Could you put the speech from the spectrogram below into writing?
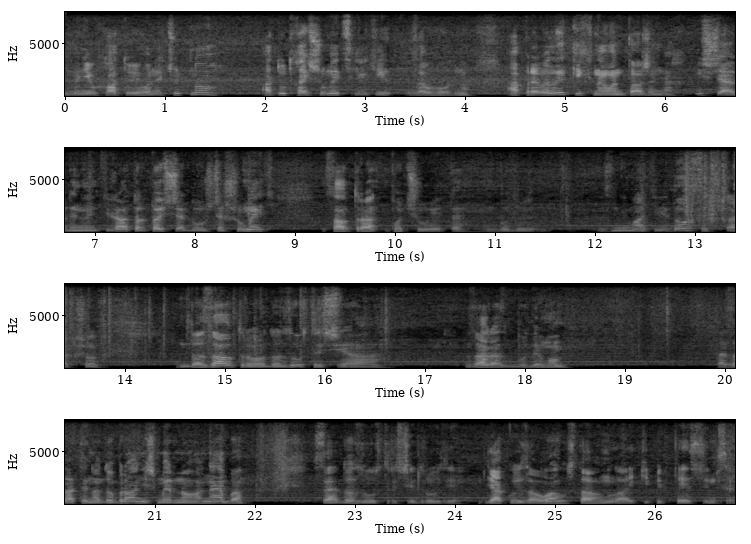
Мені в хату його не чутно, а тут хай шумить скільки завгодно. А при великих навантаженнях і ще один вентилятор, той ще дужче шумить. Завтра почуєте. Буду знімати відоси. Так що до завтра, до зустрічі. Зараз будемо казати на добраніч, мирного неба. Все, до зустрічі, друзі. Дякую за увагу, ставимо лайки, підписуємося.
